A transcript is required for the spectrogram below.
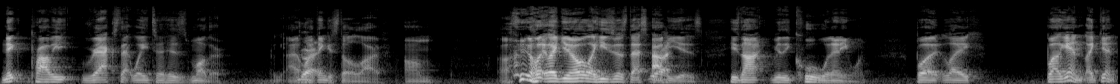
Nick probably reacts that way to his mother. I, right. I think he's still alive. Um, uh, you know, like, like, you know, like he's just that's how right. he is. He's not really cool with anyone. But like, but again, like again,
